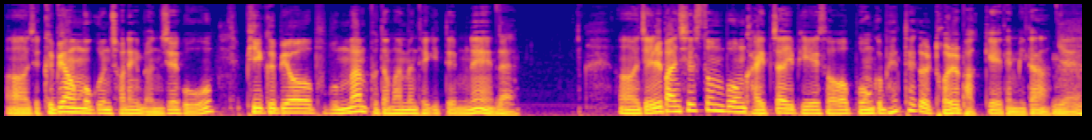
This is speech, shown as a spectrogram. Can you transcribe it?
어 이제 급여 항목은 전액 면제고 비급여 부분만 부담하면 되기 때문에 네. 어 이제 일반 실손보험 가입자에 비해서 보험금 혜택을 덜 받게 됩니다. 예.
